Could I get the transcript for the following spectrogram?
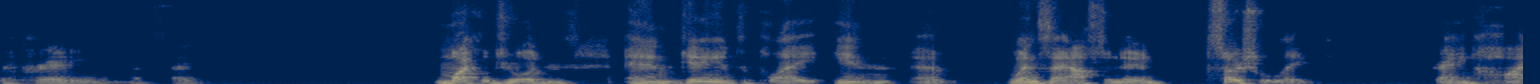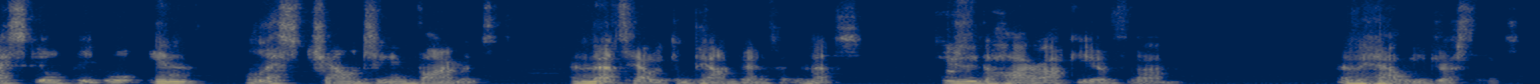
we're creating, say, Michael Jordan and getting him to play in a Wednesday afternoon social league creating high skilled people in less challenging environments. And that's how we compound benefit. And that's usually the hierarchy of, um, of how we address things.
